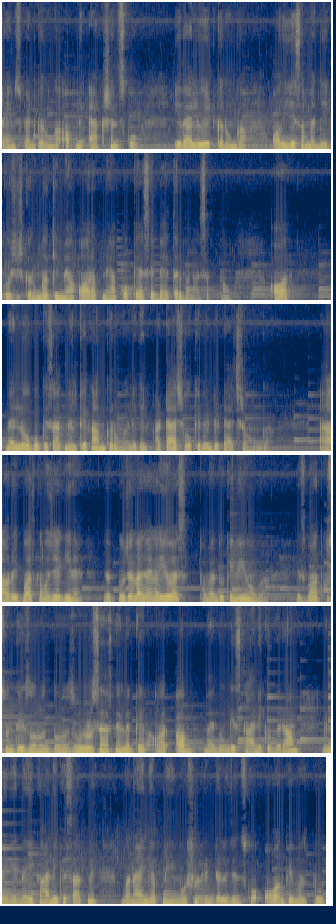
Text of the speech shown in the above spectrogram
टाइम स्पेंड करूँगा, अपने एक्शंस को इवेलुएट करूँगा और ये समझने की कोशिश करूँगा कि मैं और अपने आप को कैसे बेहतर बना सकता हूँ। और मैं लोगों के साथ मिलकर काम करूँगा, लेकिन अटैच होकर भी डिटैच रहूँगा। और एक बात का मुझे यकीन है, जब तू चला जाएगा यूएस तो मैं दुखी नहीं होऊँगा। इस बात को सुनते ही दोनों दोनों ज़ोर ज़ोर से हंसने लग गए, और अब मैं दूँगी इस कहानी को विराम। मिलेंगे नई कहानी के साथ में। बनाएँगे अपने इमोशनल इंटेलिजेंस को और भी मज़बूत।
